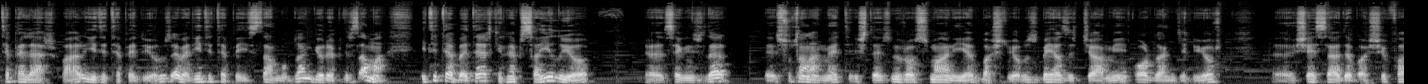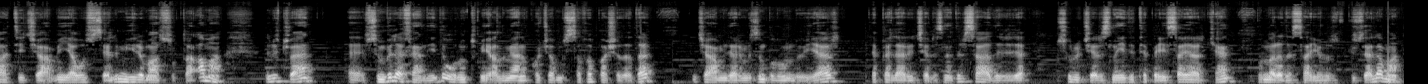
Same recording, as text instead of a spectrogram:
tepeler var. Yedi tepe diyoruz. Evet Yedi Tepe İstanbul'dan görebiliriz ama Yedi Tepe derken hep sayılıyor e, sevgiliciler. E, Sultanahmet, işte Nur Osmaniye başlıyoruz. Beyazıt Camii oradan geliyor. E, Şehzadebaşı, Fatih Camii, Yavuz Selim, Mihrimah Sultan. Ama lütfen e, Sümbül Efendi'yi de unutmayalım. Yani Koca Mustafa Paşa'da da camilerimizin bulunduğu yer tepeler içerisindedir. Sadece sur içerisinde yedi tepeyi sayarken bunlara da sayıyoruz güzel ama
